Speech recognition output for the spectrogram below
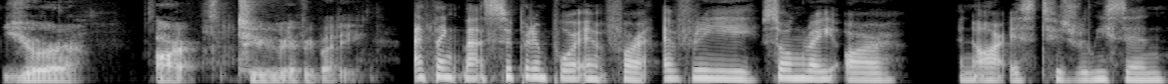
your art to everybody? I think that's super important for every songwriter or an artist who's releasing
